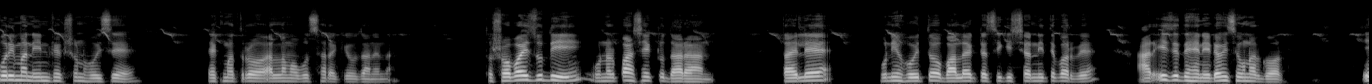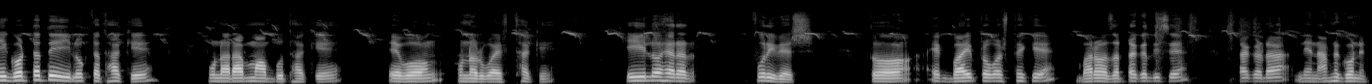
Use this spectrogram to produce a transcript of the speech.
পরিমাণ ইনফেকশন হয়েছে একমাত্র আল্লাহ মাহবুদ ছাড়া কেউ জানে না। তো সবাই যদি ওনার পাশে একটু দাঁড়ান, তাইলে উনি হয়তো ভালো একটা চিকিৎসা নিতে পারবে। আর এই যে দেখেন, এটা হচ্ছে ওনার ঘর। এই ঘরটাতে এই লোকটা থাকে, ওনার আম্মা আব্বু থাকে এবং ওনার ওয়াইফ থাকে। এই হলো হেরার পরিবেশ। তো এক ভাই প্রবাস থেকে বারো হাজার টাকা দিছে। টাকাটা নেন, আপনি গনেন।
